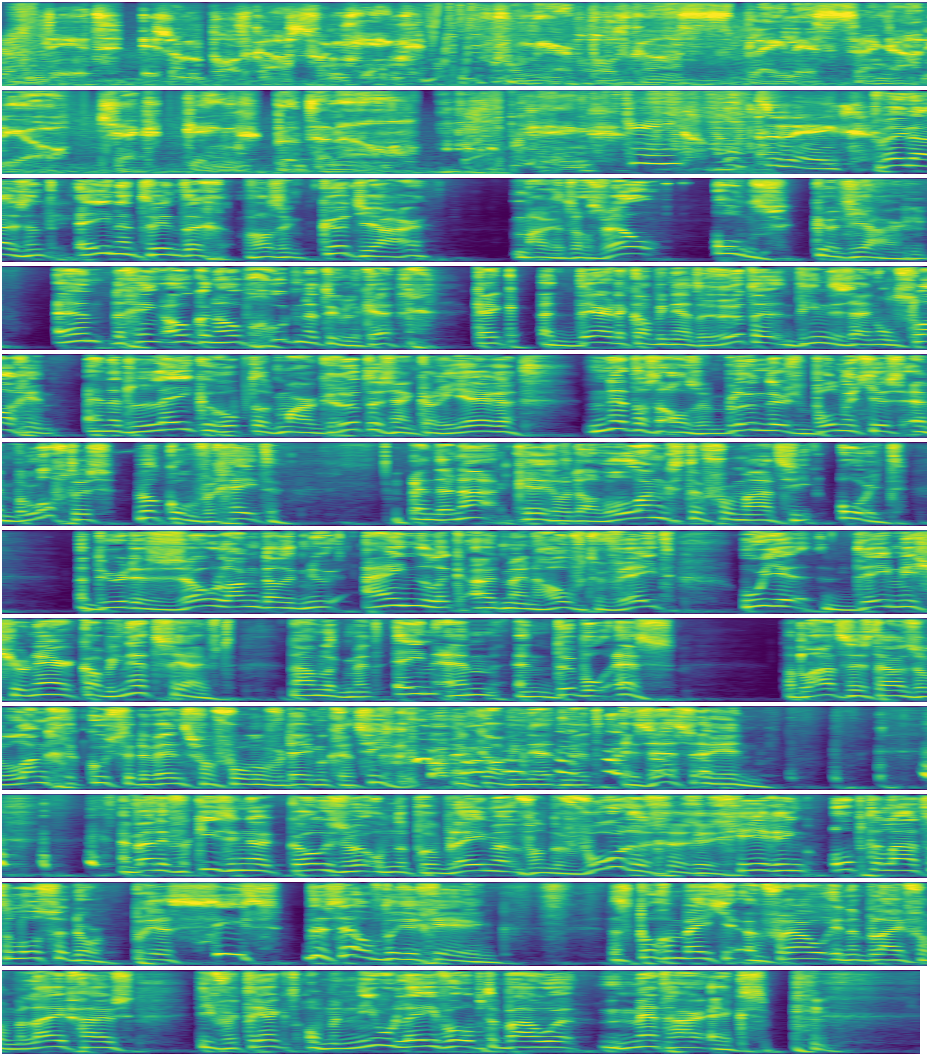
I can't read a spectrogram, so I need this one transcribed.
Dit is een podcast van Kink. Voor meer podcasts, playlists en radio, check kink.nl. Kink. Kink op de week. 2021 was een kutjaar, maar het was wel ons kutjaar. En er ging ook een hoop goed natuurlijk, hè. Kijk, het derde kabinet Rutte diende zijn ontslag in. En het leek erop dat Mark Rutte zijn carrière... net als al zijn blunders, bonnetjes en beloftes wel kon vergeten. En daarna kregen we de langste formatie ooit. Het duurde zo lang dat ik nu eindelijk uit mijn hoofd weet... hoe je demissionair kabinet schrijft. Namelijk met één M en dubbel S. Dat laatste is trouwens een lang gekoesterde wens van Forum voor Democratie. Een kabinet met SS erin. En bij de verkiezingen kozen we om de problemen van de vorige regering op te laten lossen door precies dezelfde regering. Dat is toch een beetje een vrouw in een blijf van mijn lijfhuis die vertrekt om een nieuw leven op te bouwen met haar ex.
